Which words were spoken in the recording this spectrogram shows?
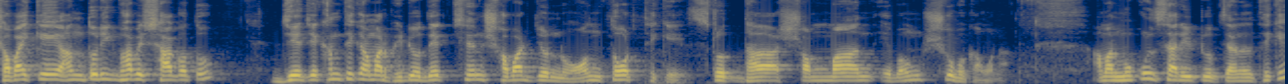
সবাইকে আন্তরিকভাবে স্বাগত। যে যেখান থেকে আমার ভিডিও দেখছেন, সবার জন্য অন্তর থেকে শ্রদ্ধা, সম্মান এবং শুভকামনা। আমার মুকুল স্যার ইউটিউব চ্যানেল থেকে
